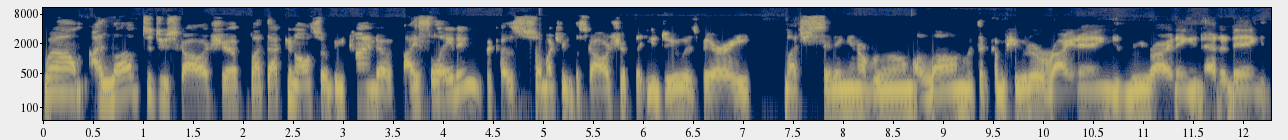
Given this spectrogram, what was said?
Well, I love to do scholarship, but that can also be kind of isolating because so much of the scholarship that you do is very much sitting in a room alone with the computer, writing and rewriting and editing and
